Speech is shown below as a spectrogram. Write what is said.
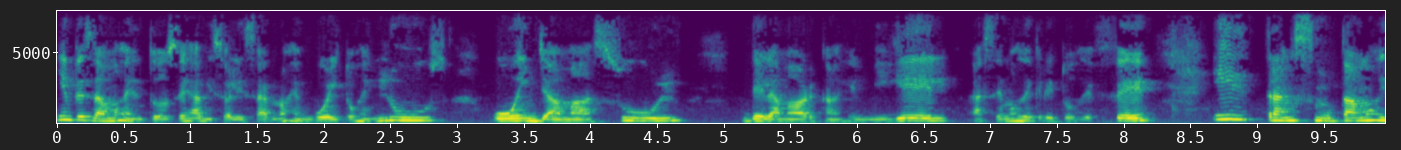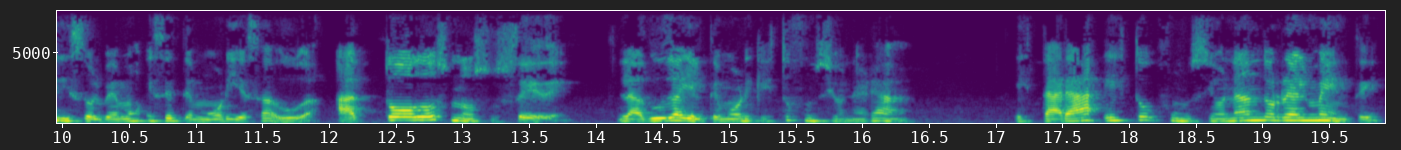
Y empezamos entonces a visualizarnos envueltos en luz o en llama azul del amado Arcángel Miguel, hacemos decretos de fe y transmutamos y disolvemos ese temor y esa duda. A todos nos sucede la duda y el temor y que esto funcionará. ¿Estará esto funcionando realmente?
